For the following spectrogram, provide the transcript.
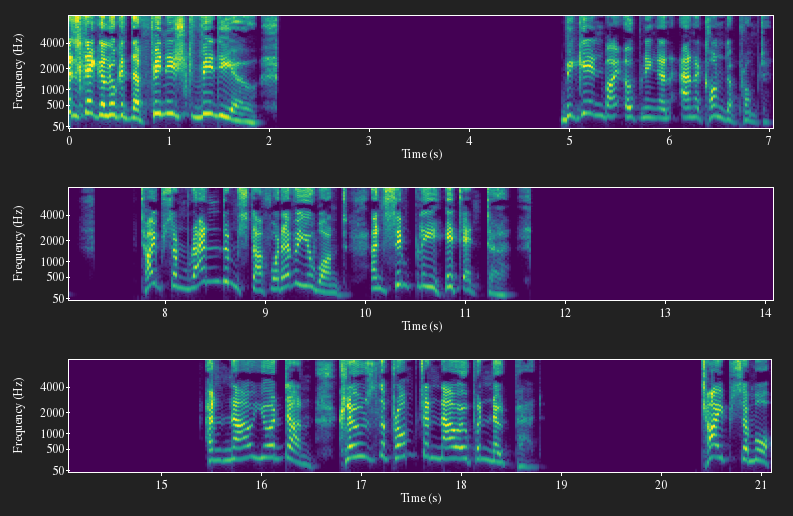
Let's take a look at the finished video. Begin by opening an Anaconda prompt. Type some random stuff, whatever you want, and simply hit enter. And now you're done. Close the prompt and now open Notepad. Type some more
